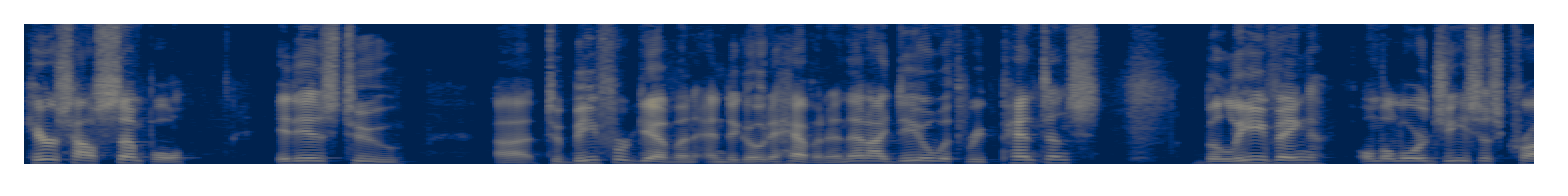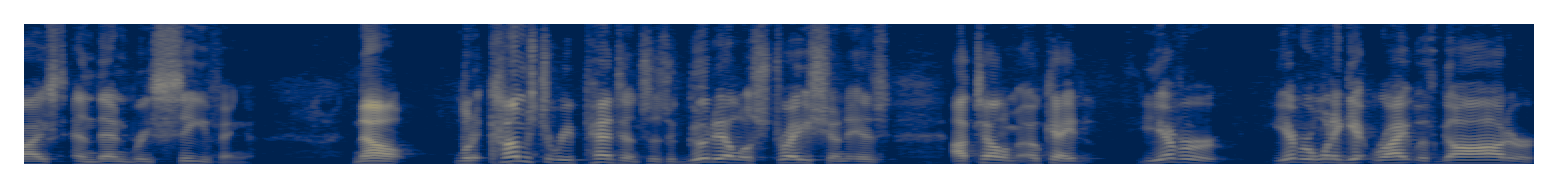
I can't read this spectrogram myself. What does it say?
Here's how simple it is to, uh, to be forgiven and to go to heaven. And then I deal with repentance, believing on the Lord Jesus Christ, and then receiving. Now, when it comes to repentance, as a good illustration is, I tell them, okay, you ever you ever want to get right with God or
